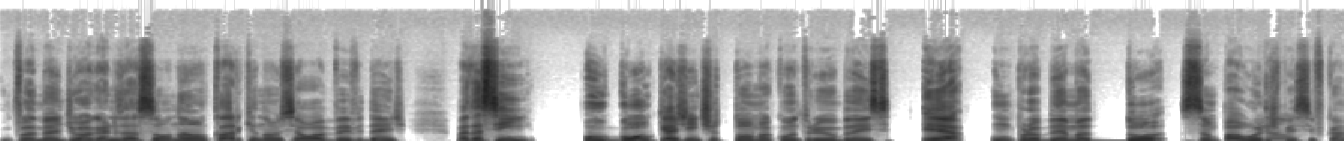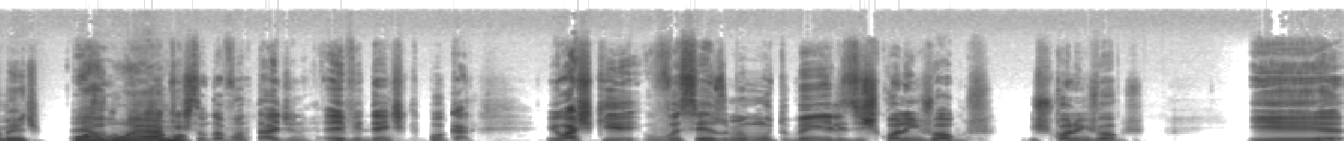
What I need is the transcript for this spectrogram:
um problema de organização? Não, claro que não, isso é óbvio, é evidente. Mas assim, o gol que a gente toma contra o Nublense é um problema do São Paulo não. especificamente? É, Porra, é, não é, é mano. questão da vontade, né? É evidente que, pô, cara, eu acho que você resumiu muito bem. Eles escolhem jogos. Escolhem jogos. E.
